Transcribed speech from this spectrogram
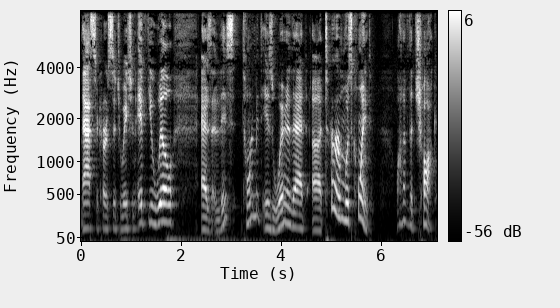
massacre situation, if you will, as this tournament is where that uh, term was coined. A lot of the chalk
